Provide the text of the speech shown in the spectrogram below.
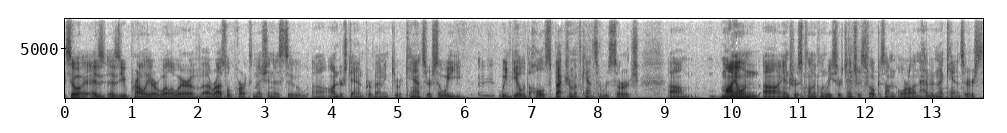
So, as, as you probably are well aware of, uh, Roswell Park's mission is to uh, understand, prevent, and cure cancer. So we we deal with the whole spectrum of cancer research. Um, my own uh, interest, clinical and research interests, focus on oral and head and neck cancers.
